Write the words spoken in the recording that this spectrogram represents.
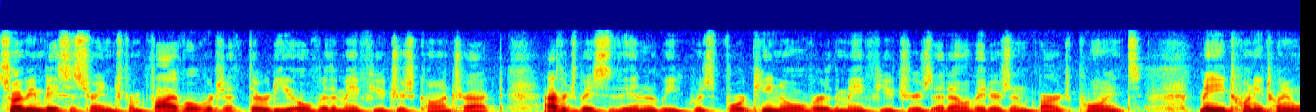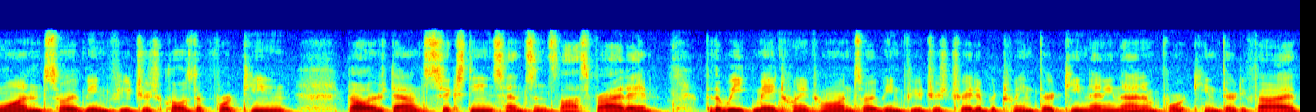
Soybean basis ranged from 5 over to 30 over the May futures contract. Average basis at the end of the week was 14 over the May futures at elevators and barge points. May 2021 soybean futures closed at $14 down 16 cents since last Friday. For the week, May 2021 soybean futures traded between 13.99 and 14.35.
